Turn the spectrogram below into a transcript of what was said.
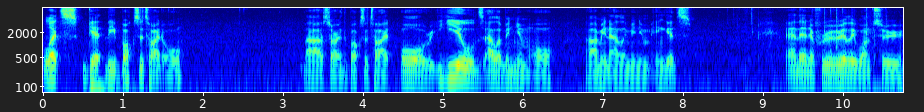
let's get the bauxite ore. Uh, sorry, the bauxite ore yields aluminium ore. Uh, I mean aluminium ingots. And then if we really want to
